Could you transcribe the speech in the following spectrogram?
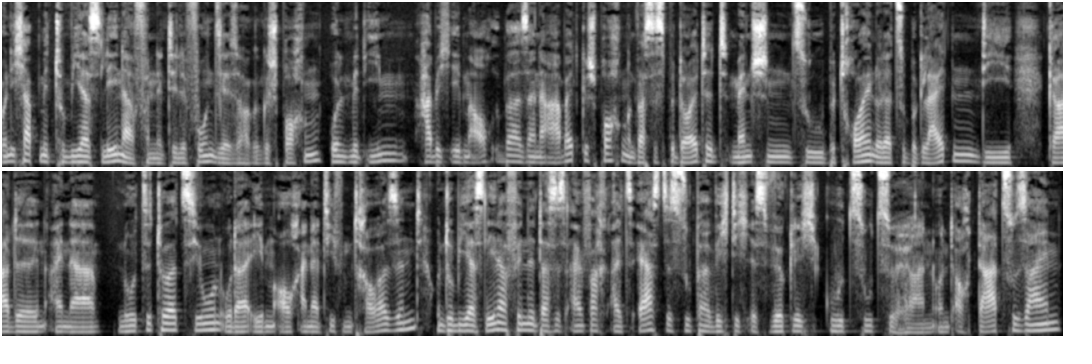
Und ich habe mit Tobias Lehner von der Telefonseelsorge gesprochen und mit ihm habe ich eben auch über seine Arbeit gesprochen und was es bedeutet, Menschen zu betreuen oder zu begleiten, die gerade in einer Notsituation oder eben auch einer tiefen Trauer sind. Und Tobias Lehner findet, dass es einfach als erstes super wichtig ist, wirklich gut zuzuhören und auch da zu sein.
